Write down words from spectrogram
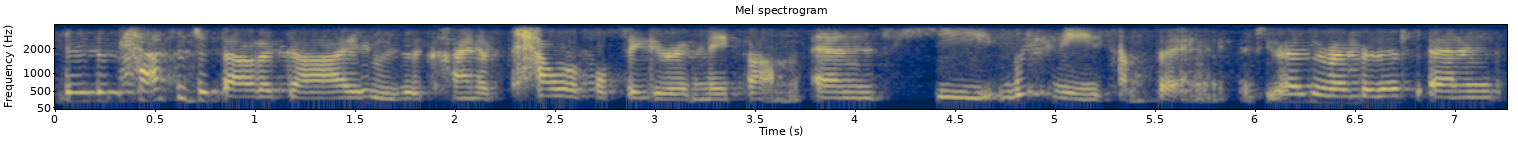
there's a passage about a guy who's a kind of powerful figure in Maycomb, and he Whitney something. Do you guys remember this? And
